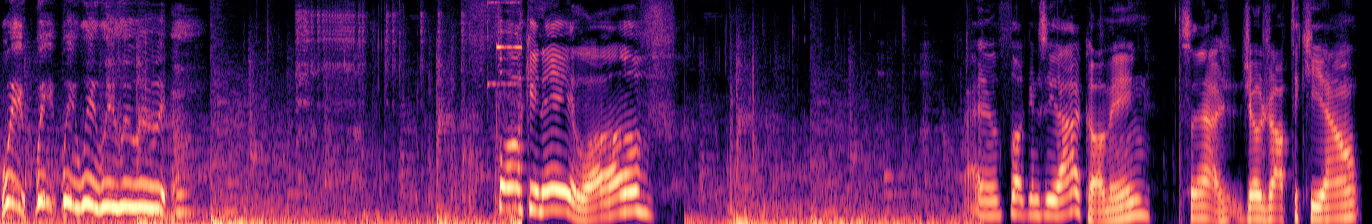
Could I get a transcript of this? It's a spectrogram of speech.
Wait, wait, wait, wait, wait, wait, wait, wait. Fucking A, love. I didn't fucking see that coming. So now Joe dropped the key out,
